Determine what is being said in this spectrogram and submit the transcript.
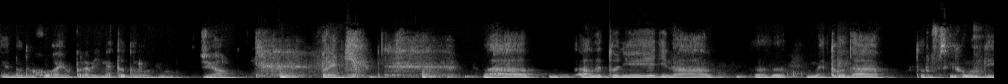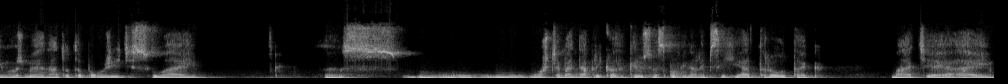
jednoducho aj upraviť metodológiu. Žiaľ. Pre nich. A, ale to nie je jediná e, metóda, ktorú v psychológii môžeme na toto použiť. Sú aj e, môžete mať napríklad, keď už sme spomínali psychiatrov, tak máte aj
